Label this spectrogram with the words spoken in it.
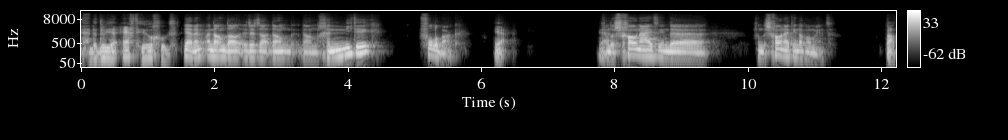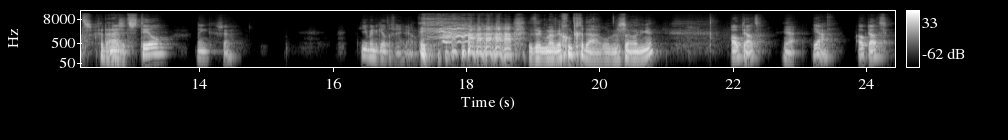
En dat doe je echt heel goed. Ja, dan, en dan, dan, dus dan, dan, dan geniet ik volle bak Ja. Ja. van de schoonheid in de, van de schoonheid in dat moment. Pats, En gedaan. dan is het stil. Denk, zo. Hier ben ik heel tevreden over. dat heb ik maar weer goed gedaan, Ron Zoningen. Ook dat. Ja. Ja, ook dat.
